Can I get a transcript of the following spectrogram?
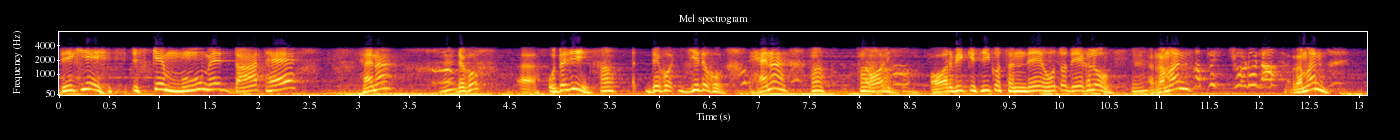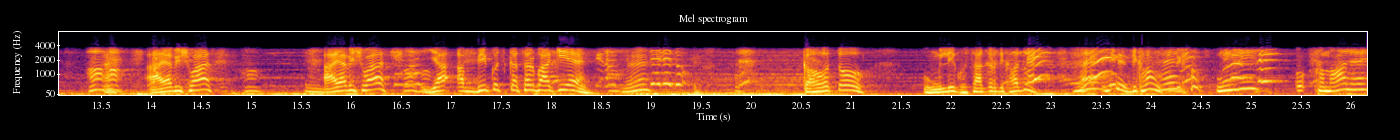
देखिए इसके मुँह में दांत है। है ना? देखो उदय जी हाँ। देखो ये देखो है ना? हाँ, हाँ, और हाँ। और भी किसी को संदेह हो तो देख लो। रमन? छोड़ो ना। रमन? हाँ हाँ। आया विश्वास? हाँ। आया विश्वास? या अब भी कुछ कसर बाकी है? कहो तो उंगली घुसा कर दिखा दूँ? हैं? दिखाऊँ? उंगली? कमाल है।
